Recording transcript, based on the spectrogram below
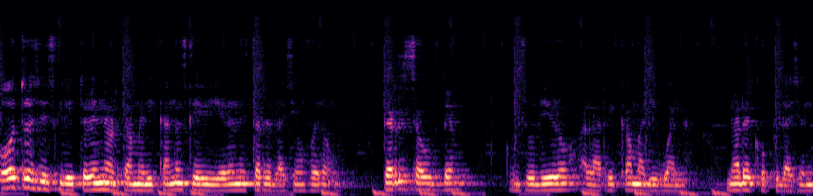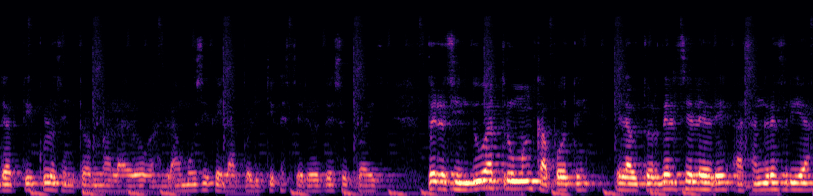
Otros escritores norteamericanos que vivieron esta relación fueron Terry Southern con su libro A la rica marihuana, una recopilación de artículos en torno a la droga, la música y la política exterior de su país. Pero sin duda Truman Capote, el autor del célebre A Sangre Fría,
